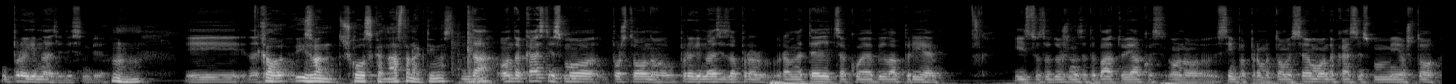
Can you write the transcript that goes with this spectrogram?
U prvoj gimnaziji gdje sam bio. I, znači, Kao izvan školska nastavna aktivnost? da, onda kasnije smo, pošto ono, u prvoj gimnaziji zapravo ravnateljica koja je bila prije isto zadužena za debatu, jako ono, simpa prema tome svemu, onda kasnije smo mi još to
